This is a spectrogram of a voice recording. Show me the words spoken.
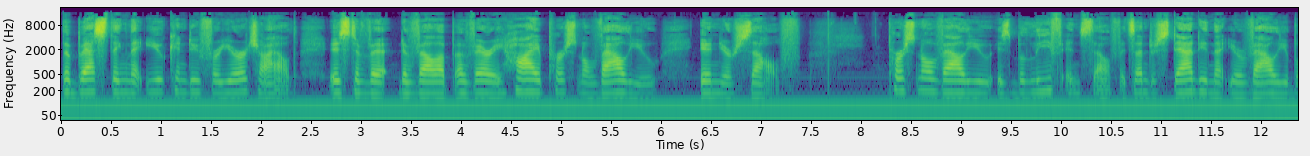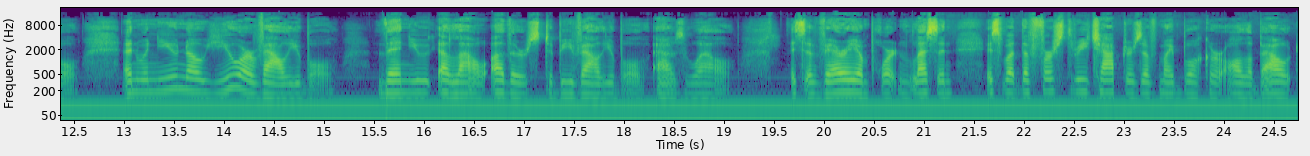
The best thing that you can do for your child is to v- develop a very high personal value in yourself. Personal value is belief in self. It's understanding that you're valuable. And when you know you are valuable, then you allow others to be valuable as well. It's a very important lesson. It's what the first three chapters of my book are all about.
